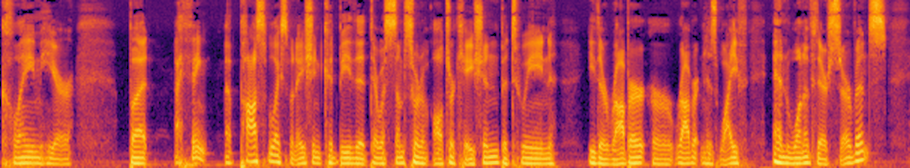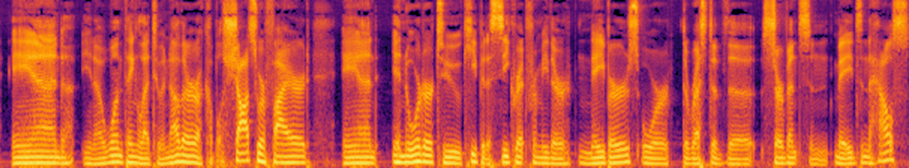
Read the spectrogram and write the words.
claim here, but I think a possible explanation could be that there was some sort of altercation between either Robert or Robert and his wife and one of their servants. And, you know, one thing led to another. A couple shots were fired. And in order to keep it a secret from either neighbors or the rest of the servants and maids in the house,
